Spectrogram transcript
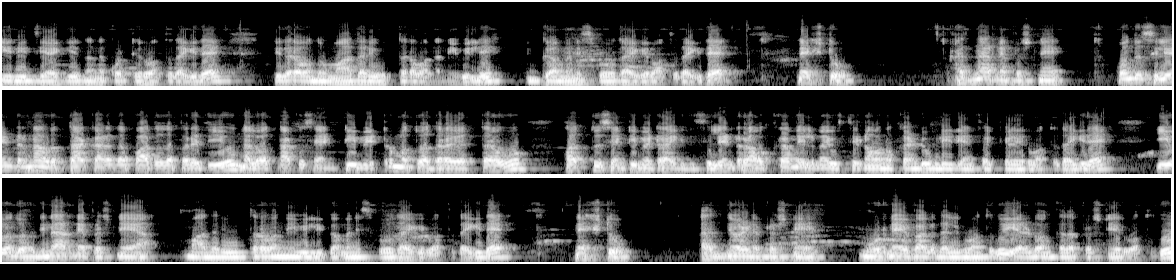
ಈ ರೀತಿಯಾಗಿ ಇದನ್ನ ಕೊಟ್ಟಿರುವಂತದ್ದಾಗಿದೆ. ಇದರ ಒಂದು ಮಾದರಿ ಉತ್ತರವನ್ನ ನೀವು ಇಲ್ಲಿ ಗಮನಿಸಬಹುದಾಗಿರುವಂತದ್ದಾಗಿದೆ. ನೆಕ್ಸ್ಟ್ ಹದಿನಾರನೇ ಪ್ರಶ್ನೆ, ಒಂದು ಸಿಲಿಂಡರ್ನ ವೃತ್ತಾಕಾರದ ಪಾದದ ಪರಿಧಿಯು ನಲವತ್ನಾಲ್ಕು ಸೆಂಟಿಮೀಟರ್ ಮತ್ತು ಅದರ ಎತ್ತರವು ಹತ್ತು ಸೆಂಟಿಮೀಟರ್ ಆಗಿದೆ. ಸಿಲಿಂಡರ್ನ ವಕ್ರ ಮೇಲ್ಮೈ ವಿಸ್ತೀರ್ಣವನ್ನು ಕಂಡುಹಿಡಿಯಿರಿ ಅಂತ ಕೇಳಿರುವಂತದ್ದಾಗಿದೆ. ಈ ಒಂದು ಹದಿನಾರನೇ ಪ್ರಶ್ನೆಯ ಮಾದರಿ ಉತ್ತರವನ್ನು ನೀವು ಇಲ್ಲಿ ಗಮನಿಸಬಹುದಾಗಿರುವಂತದ್ದಾಗಿದೆ. ನೆಕ್ಸ್ಟ್ ಹದಿನೇಳನೇ ಪ್ರಶ್ನೆ, ಮೂರನೇ ವಿಭಾಗದಲ್ಲಿರುವಂತದ್ದು, ಎರಡು ಅಂಕದ ಪ್ರಶ್ನೆ ಇರುವಂತದ್ದು,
